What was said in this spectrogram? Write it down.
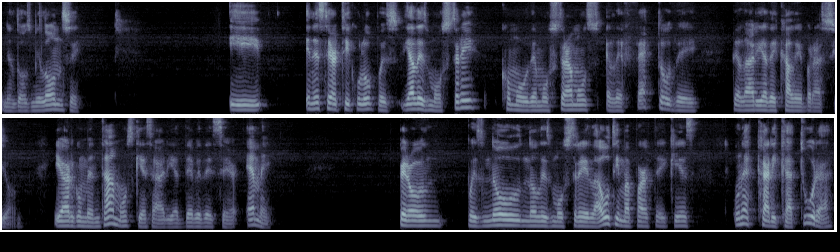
en el 2011. Y en este artículo pues ya les mostré cómo demostramos el efecto de, del área de calibración y argumentamos que esa área debe de ser M. Pero pues no, no les mostré la última parte, que es una caricatura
